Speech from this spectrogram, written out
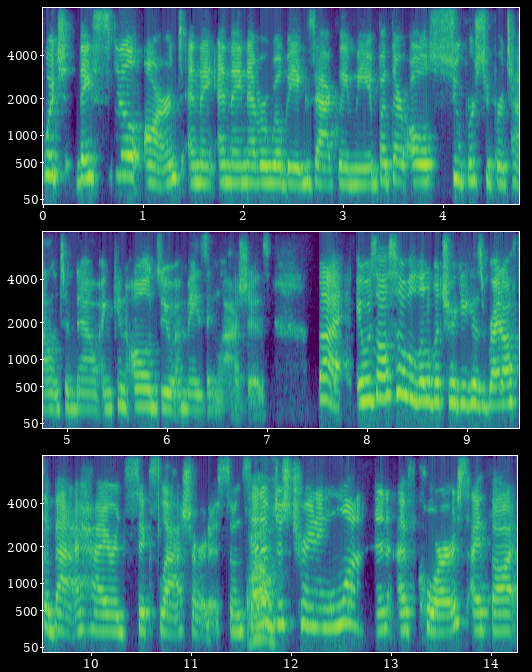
which they still aren't and they and they never will be exactly me, but they're all super, super talented now and can all do amazing lashes. But it was also a little bit tricky because right off the bat, I hired six lash artists. So instead wow. of just training one, of course, I thought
